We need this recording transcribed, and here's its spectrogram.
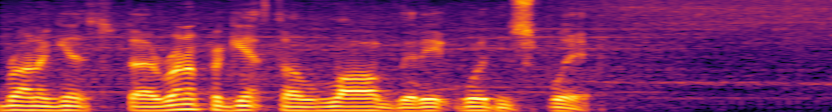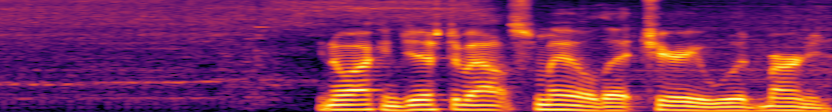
run against uh, run up against a log that it wouldn't split. You know, I can just about smell that cherry wood burning.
